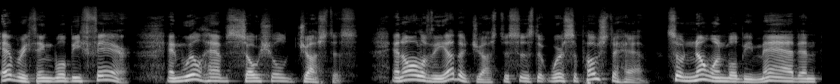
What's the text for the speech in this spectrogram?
everything will be fair, and we'll have social justice, and all of the other justices that we're supposed to have, so no one will be mad and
